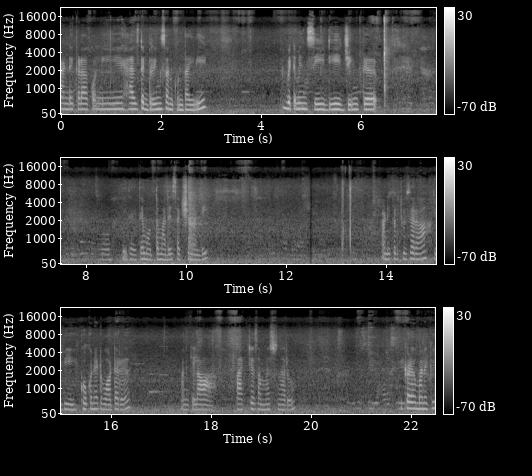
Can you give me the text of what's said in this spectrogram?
అండ్ ఇక్కడ కొన్ని హెల్త్ డ్రింక్స్ అనుకుంటా ఇవి. విటమిన్ సి డి జింక్ ఇదైతే మొత్తం అదే సెక్షన్ అండి. అండ్ ఇక్కడ చూసారా ఇవి కోకోనట్ వాటర్ మనకి ఇలా ప్యాక్ చేసి అమ్మేస్తున్నారు. ఇక్కడ మనకి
